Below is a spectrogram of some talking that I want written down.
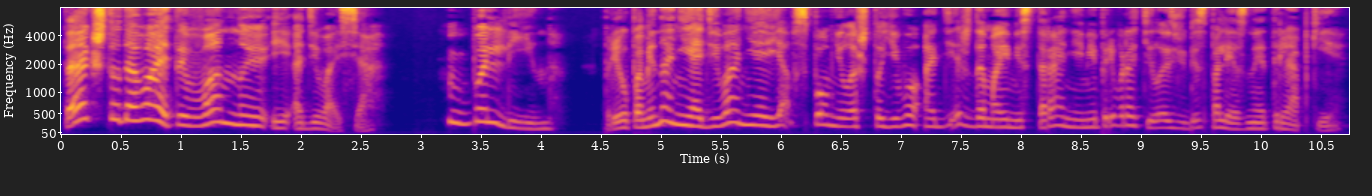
Так что давай ты в ванную и одевайся». «Блин». При упоминании одевания я вспомнила, что его одежда моими стараниями превратилась в бесполезные тряпки,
